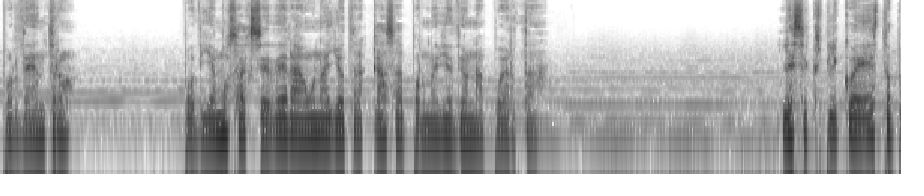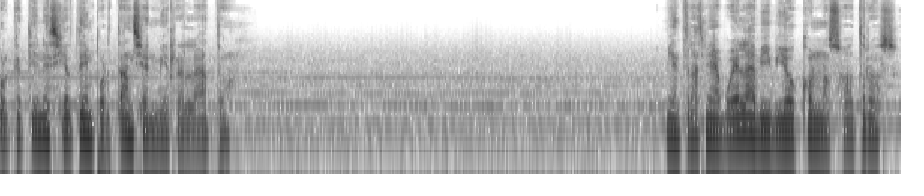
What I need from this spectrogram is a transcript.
Por dentro, podíamos acceder a una y otra casa por medio de una puerta les explico esto porque tiene cierta importancia en mi relato. Mientras mi abuela vivió con nosotros,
